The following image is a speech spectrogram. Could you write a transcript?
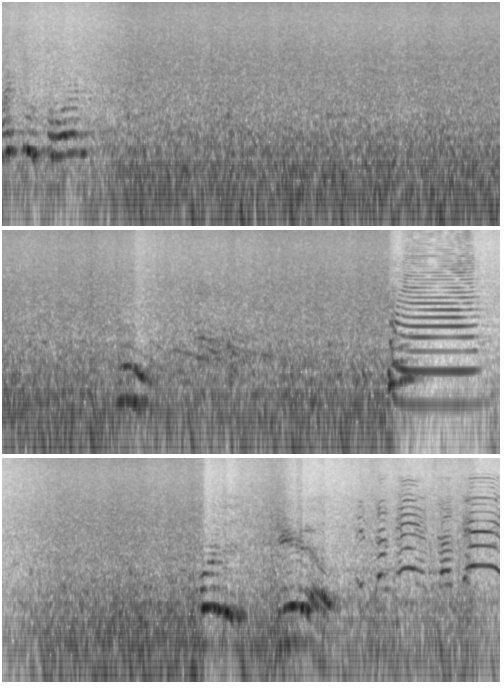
Boom! Nice little car. For the judo. It's okay, it's okay.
